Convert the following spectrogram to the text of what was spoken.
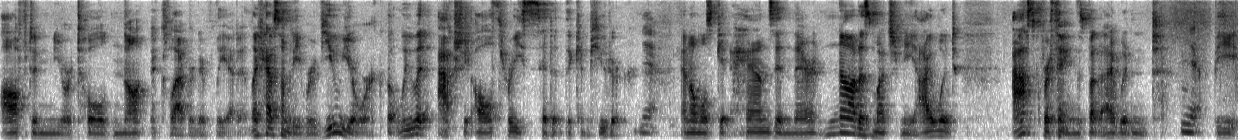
often you're told not to collaboratively edit. Like have somebody review your work, but we would actually all three sit at the computer Yeah. and almost get hands in there. Not as much me. I would ask for things, but I wouldn't Yeah. be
